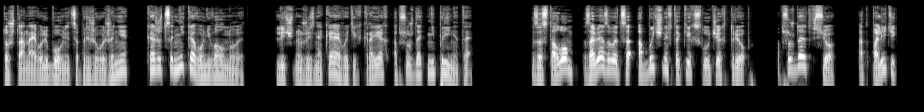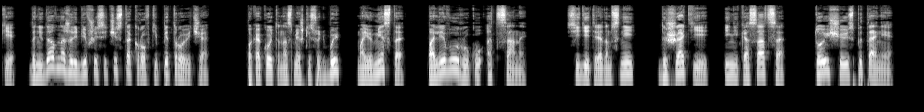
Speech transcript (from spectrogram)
то, что она его любовница при живой жене, кажется, никого не волнует. Личную жизнь Акая в этих краях обсуждать не принято. За столом завязывается обычный в таких случаях треп. Обсуждают все, от политики до недавно жеребившейся чистокровки Петровича. По какой-то насмешке судьбы мое место по левую руку от Саны. Сидеть рядом с ней, дышать ей и не касаться – то еще испытание.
